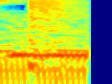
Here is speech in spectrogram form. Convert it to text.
true.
